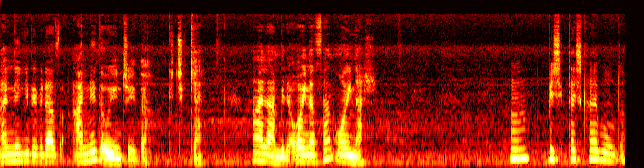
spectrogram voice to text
Anne gibi biraz anne de oyuncuydu küçükken. Halen bile oynasan oynar. Hı, Beşiktaş kayboldu.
